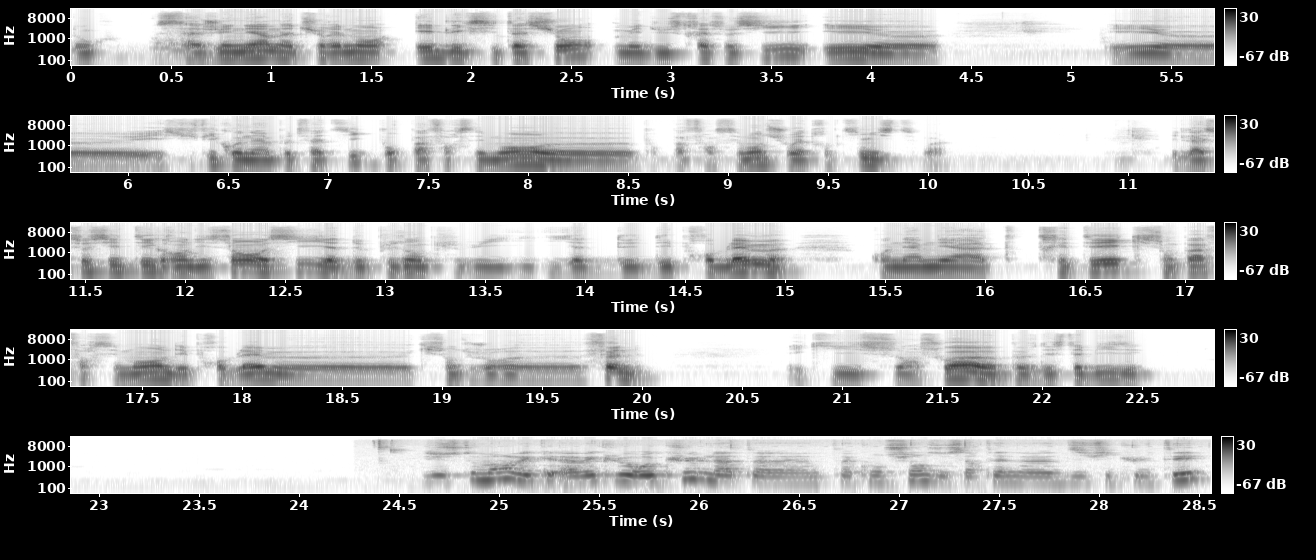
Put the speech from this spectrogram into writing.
donc ça génère naturellement et de l'excitation, mais du stress aussi et et il suffit qu'on ait un peu de fatigue pour pas forcément, pour pas forcément toujours être optimiste. Et la société grandissant aussi, il y a de plus en plus il y a des problèmes qu'on est amené à traiter qui sont pas forcément des problèmes, qui sont toujours, fun et qui en soi, peuvent déstabiliser. Justement, avec, le recul, là, tu as, conscience de certaines difficultés.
